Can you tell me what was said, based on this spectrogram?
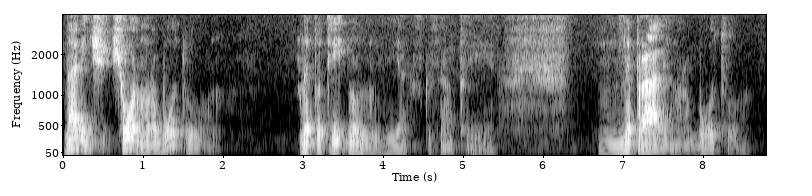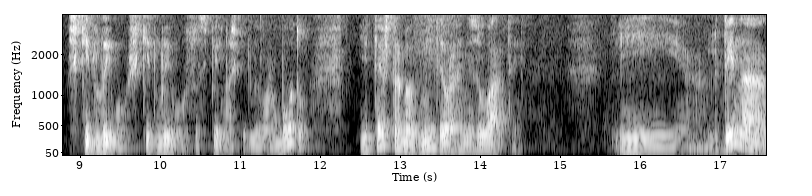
навіть чорну роботу не потрібно, ну, як сказати, неправильну роботу, шкідливу, шкідливу, суспільно шкідливу роботу, і теж треба вміти організувати. І людина,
